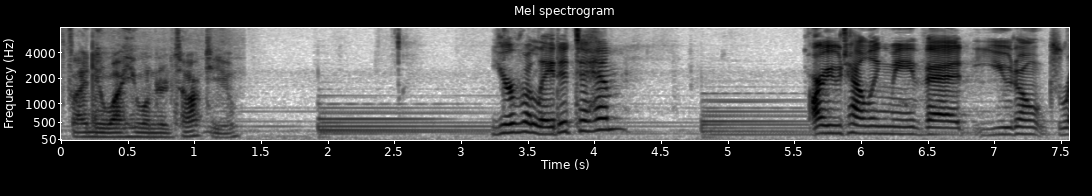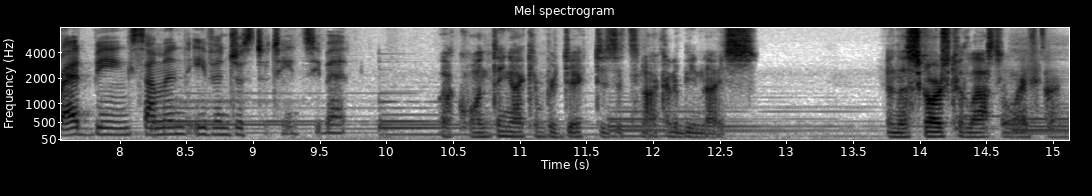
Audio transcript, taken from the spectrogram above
if I knew why he wanted to talk to you. You're related to him? Are you telling me that you don't dread being summoned even just a teensy bit? Look, one thing I can predict is it's not gonna be nice. And the scars could last a lifetime.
